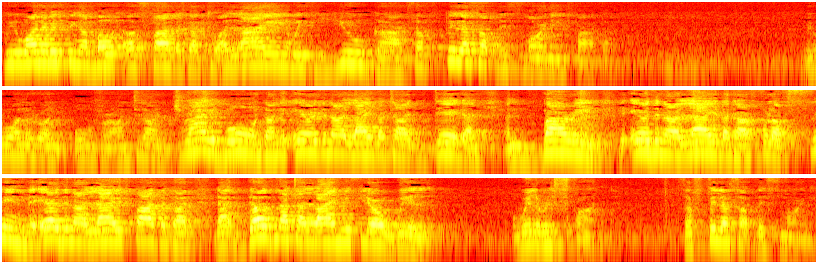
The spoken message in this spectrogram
We want everything about us, Father God, to align with you, God. So fill us up this morning, Father. We want to run over until our dry bones and the areas in our life that are dead and, and buried, the areas in our life that are full of sin, the areas in our life, Father God, that does not align with your will, will respond. So fill us up this morning.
